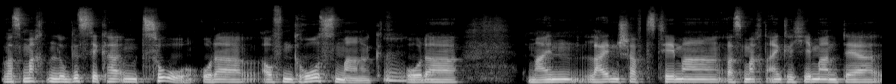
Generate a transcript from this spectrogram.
was macht ein Logistiker im Zoo oder auf dem Großmarkt mhm. oder mein Leidenschaftsthema, was macht eigentlich jemand, der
